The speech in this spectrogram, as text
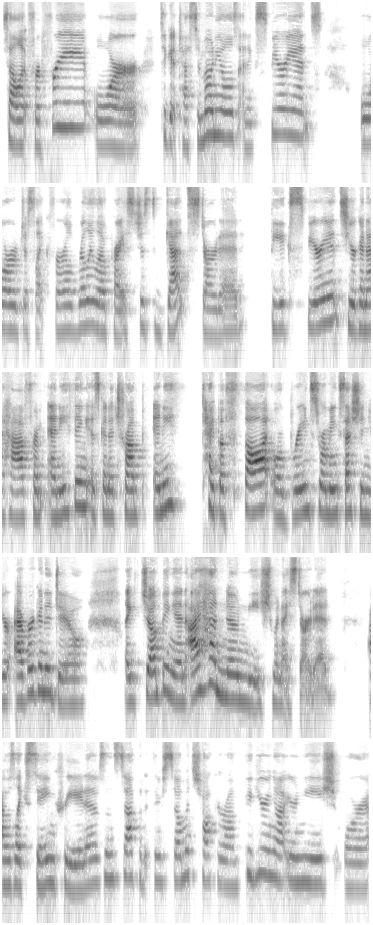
sell it for free or to get testimonials and experience or just like for a really low price just get started. The experience you're going to have from anything is going to trump any type of thought or brainstorming session you're ever going to do like jumping in i had no niche when i started. I was like saying creatives and stuff but there's so much talk around figuring out your niche or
